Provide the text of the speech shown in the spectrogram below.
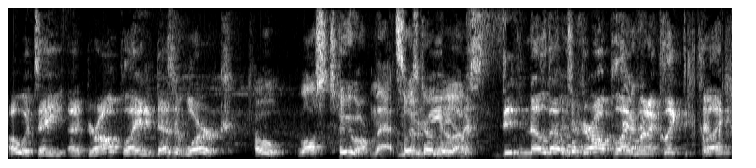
Oh, it's a, a draw play and it doesn't work. Oh, lost two on that. So I'm it's gonna going to be be, honest. Didn't know that was a draw play when I clicked it, Clay.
